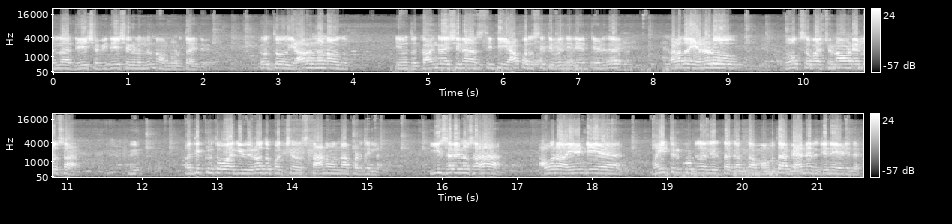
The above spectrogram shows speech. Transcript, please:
ಎಲ್ಲ ದೇಶ ವಿದೇಶಗಳಲ್ಲೂ ನಾವು ನೋಡ್ತಾ ಇದ್ದೇವೆ. ಇವತ್ತು ಯಾರನ್ನೂ ನಾವು ಇವತ್ತು ಕಾಂಗ್ರೆಸ್ಸಿನ ಸ್ಥಿತಿ ಯಾವ ಪರಿಸ್ಥಿತಿ ಬಂದಿದೆ ಅಂತ ಹೇಳಿದ್ರೆ ಕಳೆದ ಎರಡು ಲೋಕಸಭಾ ಚುನಾವಣೆಯಲ್ಲೂ ಸಹ ಅಧಿಕೃತವಾಗಿ ವಿರೋಧ ಪಕ್ಷದ ಸ್ಥಾನವನ್ನು ಪಡೆದಿಲ್ಲ. ಈ ಸರಿನೂ ಸಹ ಅವರ ಎನ್ ಡಿ ಎ ಮೈತ್ರಿಕೂಟದಲ್ಲಿರ್ತಕ್ಕಂಥ ಮಮತಾ ಬ್ಯಾನರ್ಜಿನೇ ಹೇಳಿದ್ದಾರೆ.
